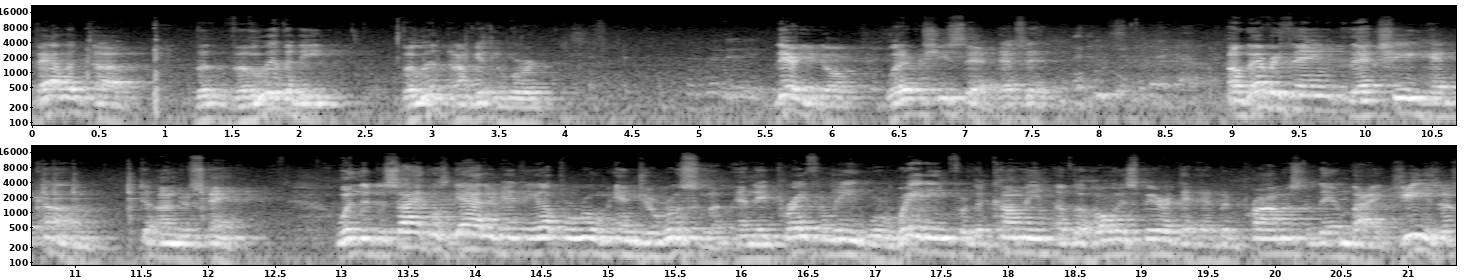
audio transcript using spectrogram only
valid, uh, the validity, valid, I'm getting the word. There you go. Whatever she said, that's it. Of everything that she had come to understand. When the disciples gathered in the upper room in Jerusalem and they prayerfully were waiting for the coming of the Holy Spirit that had been promised to them by Jesus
